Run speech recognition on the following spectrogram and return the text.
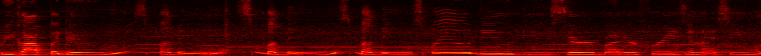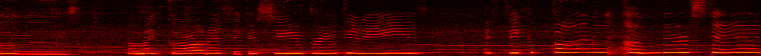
We got Badoos, Badoos, Badoos, Badoos, boo doo doo, sir Butterfrees, and I see woo woos. Oh my god, I think I see Rookidees. I think I finally understand.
